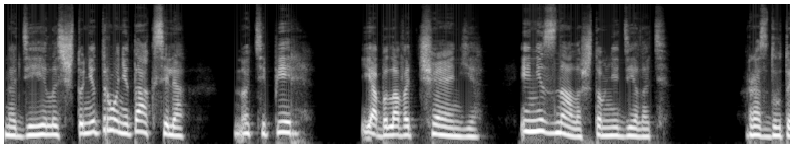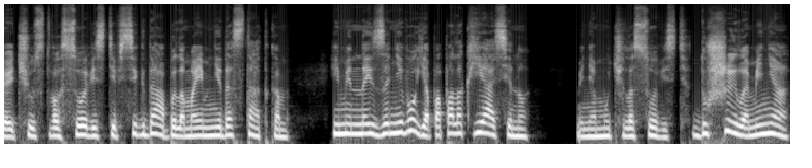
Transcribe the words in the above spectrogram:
надеялась, что не тронет Акселя. Но теперь я была в отчаянии и не знала, что мне делать. Раздутое чувство совести всегда было моим недостатком. Именно из-за него я попала к Ясину. Меня мучила совесть, душила меня.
